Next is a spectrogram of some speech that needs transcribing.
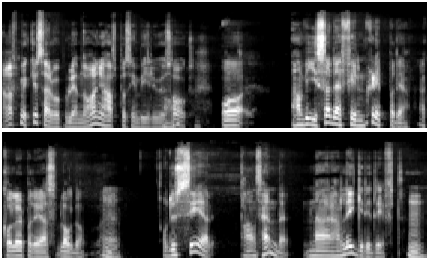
har haft mycket servoproblem. Det har han ju haft på sin bil i USA Ja. också. Och han visade filmklipp på det. Jag kollade på deras vlogg då. Mm. Eh, Och du ser på hans händer när han ligger i drift Mm.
